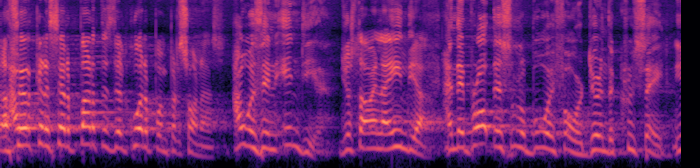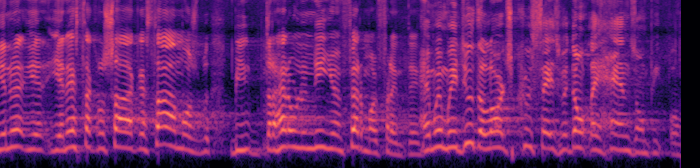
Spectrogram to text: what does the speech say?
hacer crecer partes del cuerpo en personas. I was in India Yo estaba en la India and they brought this little boy forward during the crusade. y en, y en esta cruzada que estábamos trajeron un niño enfermo al frente. And when we do the large crusades, we don't lay hands on people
